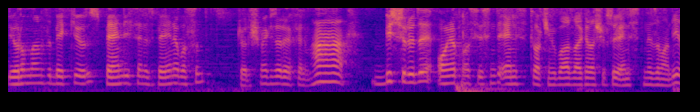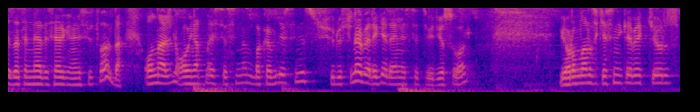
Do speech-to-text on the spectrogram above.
Yorumlarınızı bekliyoruz. Beğendiyseniz beğene basın. Görüşmek üzere efendim. Ha, Ha bir sürü de oynatma listesinde Enlisted var. Çünkü bazı arkadaşlar soruyor Enlisted ne zaman diye. Zaten neredeyse her gün Enlisted var da. Onun haricinde oynatma listesinden bakabilirsiniz. Sürüsüne bereket Enlisted videosu var. Yorumlarınızı kesinlikle bekliyoruz.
